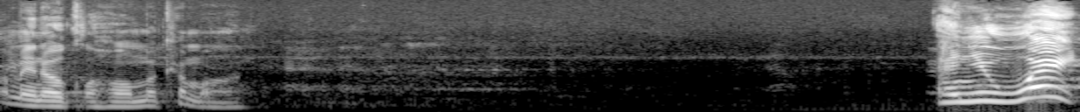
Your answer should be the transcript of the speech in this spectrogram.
I'm in Oklahoma, come on. And you wait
